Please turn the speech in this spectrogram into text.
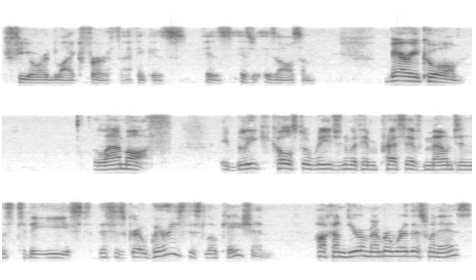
fjord-like Firth, I think is is is is awesome. Very cool. Lammoth, a bleak coastal region with impressive mountains to the east. This is great. Where is this location? Hakan, do you remember where this one is?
